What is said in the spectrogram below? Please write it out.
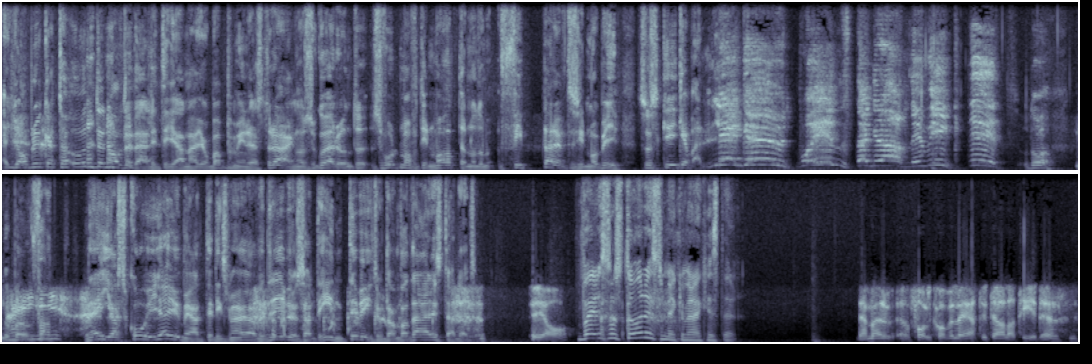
jag, jag brukar ta udden av det där lite grann när jag jobbar på min restaurang och så går jag runt och så fort man fått in maten och de fipplar efter sin mobil så skriker jag bara lägg ut på Instagram, det är viktigt! Och då, då de fatt, nej jag skojar ju med att det liksom, jag överdriver så att det inte är viktigt utan var där istället. Ja, Vad är det som stör dig så mycket med det här, Christer? Nej, men folk har väl ätit i alla tider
